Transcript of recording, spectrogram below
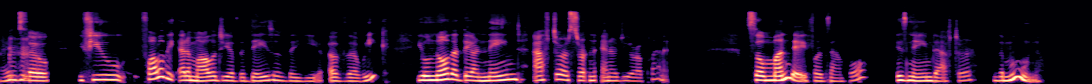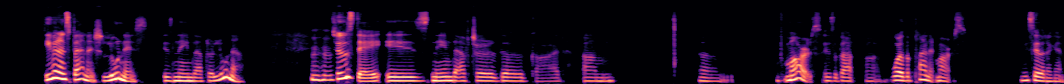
Right. Mm-hmm. So if you follow the etymology of the days of the year of the week, you'll know that they are named after a certain energy or a planet. So Monday, for example, is named after the moon. Even in Spanish, lunes is named after Luna. Mm-hmm. Tuesday is named after the god um, um, Mars is a god, uh, well, the planet Mars. Let me say that again.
